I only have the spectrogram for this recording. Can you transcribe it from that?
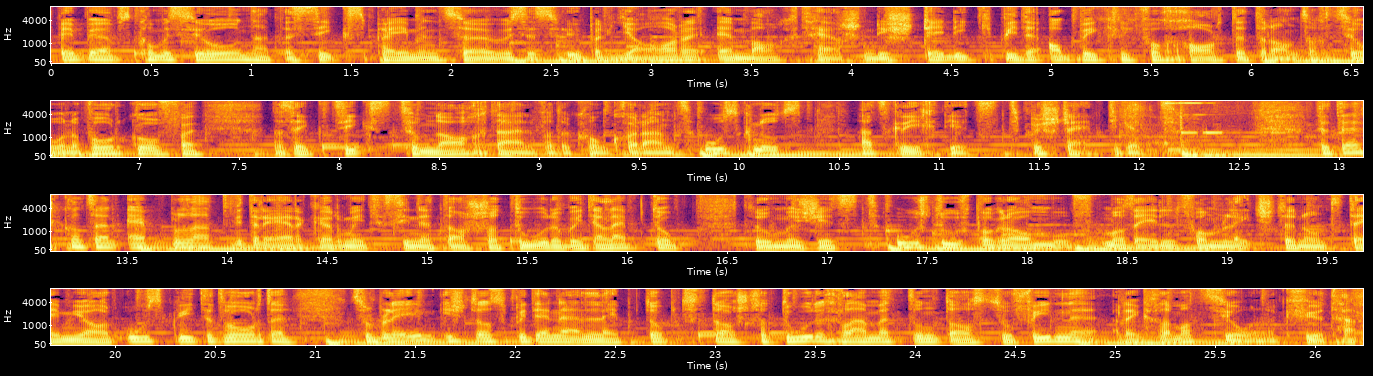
Die Wettbewerbskommission hat der Six Payment Services über Jahre eine marktherrschende Stellung bei der Abwicklung von Kartentransaktionen vorgeworfen. Das hat Six zum Nachteil von der Konkurrenz ausgenutzt hat das Gericht jetzt bestätigt. Der Tech-Konzern Apple hat wieder Ärger mit seinen Tastaturen bei den Laptop. Darum ist jetzt das Austauschprogramm auf Modell vom letzten und dem Jahr ausgeweitet worden. Das Problem ist, dass bei diesen Laptop die Tastaturen klemmen und das zu vielen Reklamationen geführt hat.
